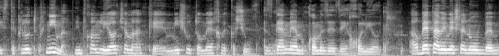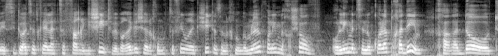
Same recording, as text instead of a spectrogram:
הסתכלות פנימה, במקום להיות שם כמישהו תומך וקשוב. אז גם מהמקום הזה זה יכול להיות. הרבה פעמים יש לנו בסיטואציות כאלה הצפה רגשית, וברגע שאנחנו מוצפים רגשית אז אנחנו גם לא יכולים לחשוב. עולים אצלנו כל הפחדים, חרדות,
